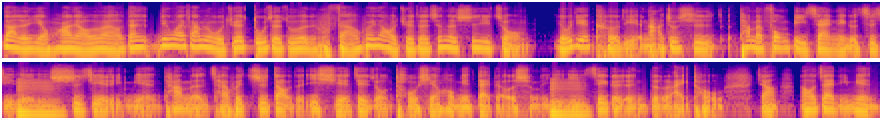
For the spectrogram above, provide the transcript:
让人眼花缭乱哦。但是另外一方面，我觉得读者读着反而会让我觉得真的是一种有一点可怜啊，就是他们封闭在那个自己的世界里面，嗯、他们才会知道的一些这种头衔后面代表了什么意义，嗯、这个人的来头，这样，然后在里面。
